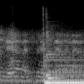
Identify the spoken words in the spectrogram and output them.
selecciones, selecciones.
